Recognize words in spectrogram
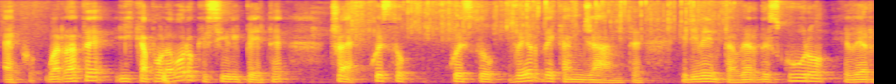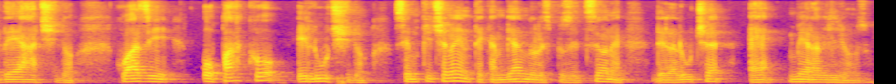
Ecco, guardate il capolavoro che si ripete, cioè questo, questo verde cangiante che diventa verde scuro e verde acido, quasi opaco e lucido, semplicemente cambiando l'esposizione della luce è meraviglioso.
